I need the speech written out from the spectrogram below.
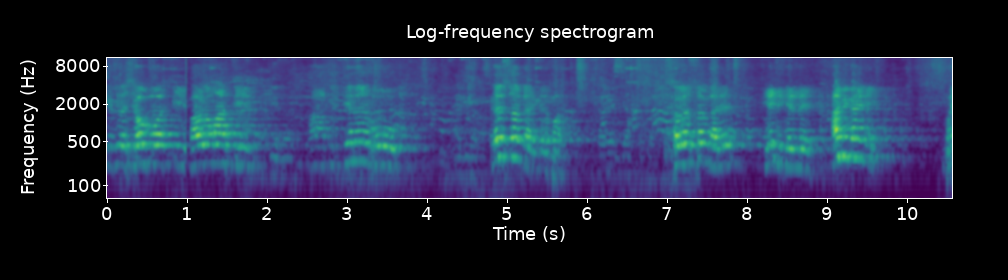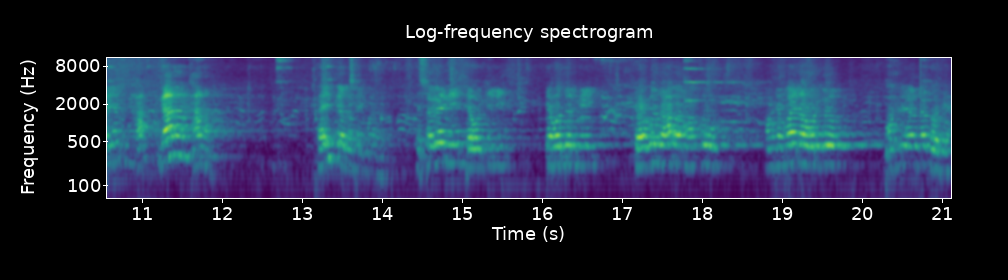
तिकडे शिवभाऊ असतील पावळमा असतील हा आपली टेलर भाऊ. हे सहकार्य केलं पहा. सगळं सहकार्य. हे मी केले आम्ही काही नाही. भजन खा गाणं खाना काहीच केलं नाही मला ते सगळ्यांनी सेवा केली. त्याबद्दल मी त्याबद्दल आभार मानतो. आमच्या महिला वर्ग भाकरी करत होत्या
